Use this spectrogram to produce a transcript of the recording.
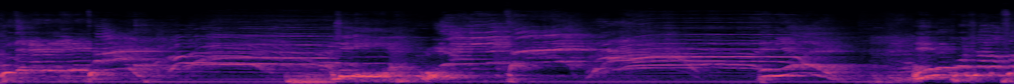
Vous aimez le heavy metal? J'ai dit le heavy metal! C'est mieux! Et le prochain morceau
